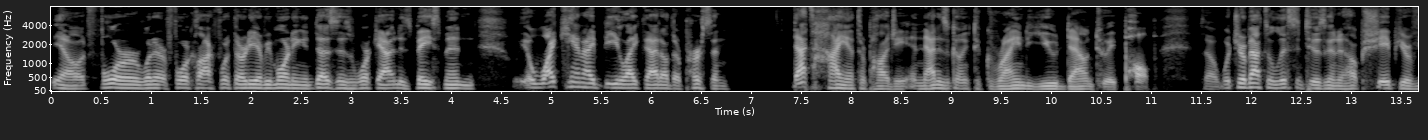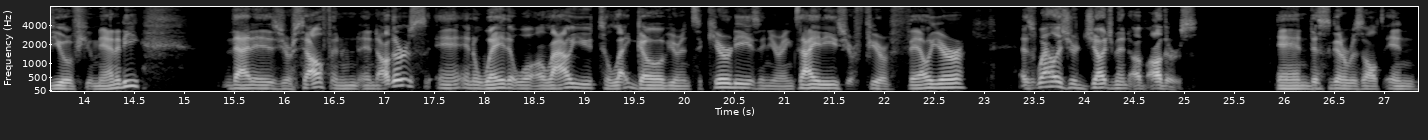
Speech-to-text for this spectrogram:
you know at four or whatever four o'clock 4.30 every morning and does his workout in his basement and why can't i be like that other person that's high anthropology, and that is going to grind you down to a pulp. So, what you're about to listen to is going to help shape your view of humanity. That is yourself and, and others in, in a way that will allow you to let go of your insecurities and your anxieties, your fear of failure, as well as your judgment of others. And this is going to result in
